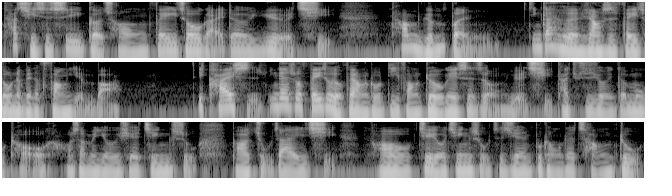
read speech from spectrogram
它其实是一个从非洲来的乐器，它们原本应该很像是非洲那边的方言吧。一开始应该说，非洲有非常多地方都有类似这种乐器，它就是用一个木头，然后上面有一些金属，把它组在一起，然后借由金属之间不同的长度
